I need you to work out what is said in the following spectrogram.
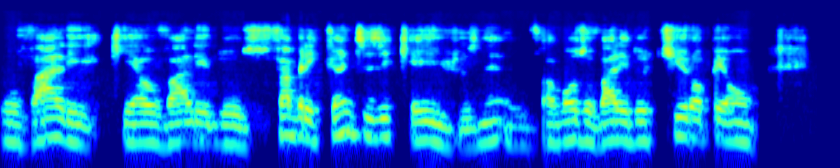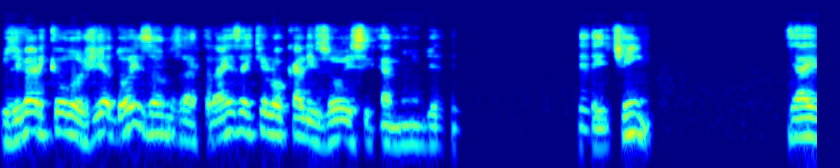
o vale, que é o vale dos fabricantes de queijos, né, o famoso vale do Tiropeon. Inclusive, a arqueologia, dois anos atrás, é que localizou esse caminho direitinho. E aí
